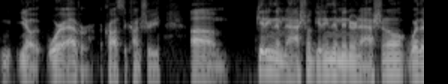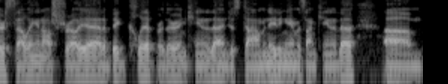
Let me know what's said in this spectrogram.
you know, wherever across the country, um, getting them national, getting them international, where they're selling in Australia at a big clip, or they're in Canada and just dominating Amazon Canada, um,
